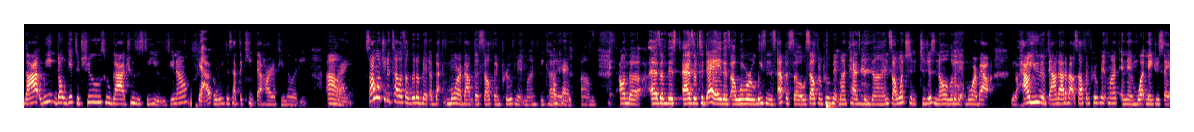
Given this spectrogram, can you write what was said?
God. We don't get to choose who God chooses to use, you know? Yeah. So we just have to keep that heart of humility. Um, right. So I want you to tell us a little bit about more about the self improvement month because okay. um, on the as of this as of today, this uh, when we're releasing this episode, self improvement month has begun. So I want you to just know a little bit more about you know how you even found out about self improvement month and then what made you say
